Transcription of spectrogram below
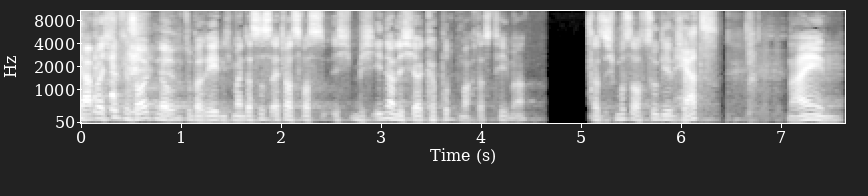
Ja, aber ich finde, wir sollten auch drüber reden. Ich meine, das ist etwas, was ich mich innerlich ja kaputt macht, das Thema. Also ich muss auch zugeben, ich hab, Herz? Nein,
